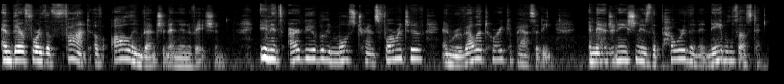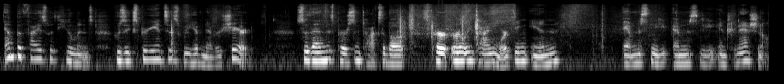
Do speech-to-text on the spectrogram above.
and therefore the font of all invention and innovation. In its arguably most transformative and revelatory capacity, imagination is the power that enables us to empathize with humans whose experiences we have never shared. So then this person talks about her early time working in Amnesty, Amnesty International.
